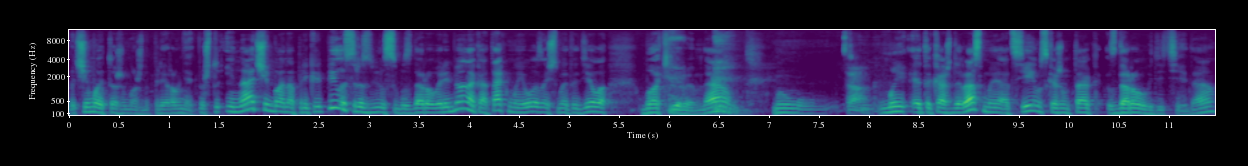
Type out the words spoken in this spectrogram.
Почему это тоже можно приравнять? Потому что иначе бы она прикрепилась, развился бы здоровый ребенок, а так мы его, значит, мы это дело блокируем, да. Мы, Так. мы это каждый раз мы отсеем, скажем так, здоровых детей, да?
